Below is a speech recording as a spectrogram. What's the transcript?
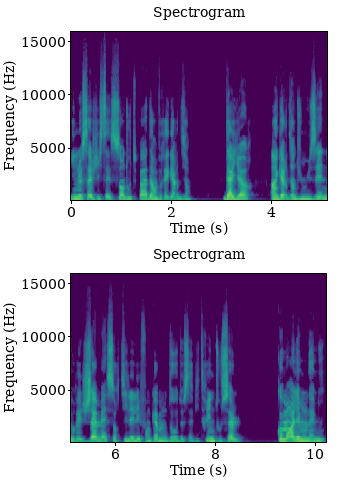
Il ne s'agissait sans doute pas d'un vrai gardien. D'ailleurs, un gardien du musée n'aurait jamais sorti l'éléphant Camondo de sa vitrine tout seul. Comment allait mon ami?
